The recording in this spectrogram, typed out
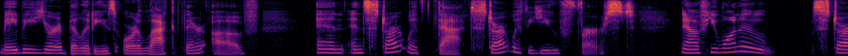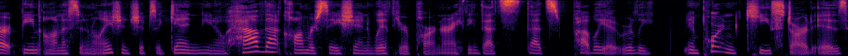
maybe your abilities or lack thereof, and and start with that. Start with you first. Now, if you want to start being honest in relationships again, you know, have that conversation with your partner. I think that's that's probably a really important key start is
